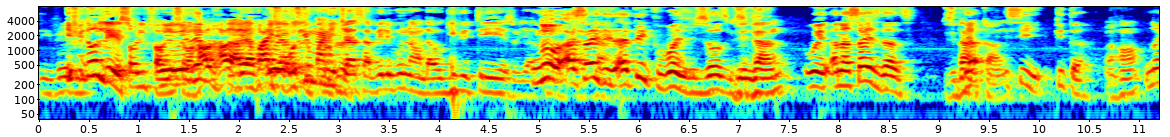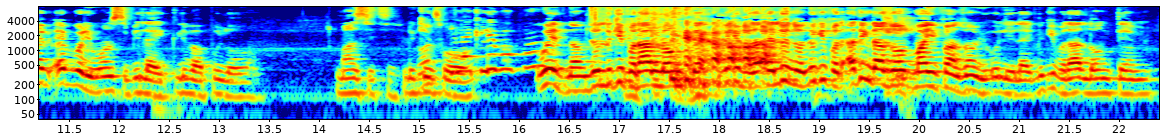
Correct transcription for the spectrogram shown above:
you very If you don't lay a solid foundation, wait, let- how, how, how are are you there are few managers available now that will give you three years of their No, time. aside Like this. I think football is results based. Zidane? Wait, and aside that, Zidane there- can. see Peter. Uh-huh. Not everybody wants to be like Liverpool or Man City, looking for. like Liverpool. Wait, no, I'm just looking for that long term. looking for that. eh, no, looking for. I think that's what my fans want with Ole. Like looking for that long term.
